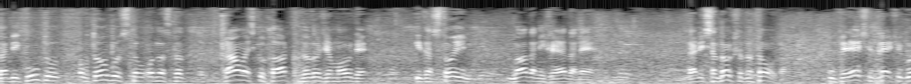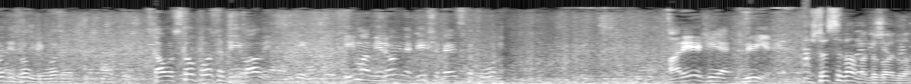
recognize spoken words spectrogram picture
da bi kupio autobusnu, odnosno tramvajsku kartu da dođem ovdje i da stojim gladan i žedan, ne. Da li sam došao do toga u 53. godini svog života. Kao 100% invalid. Ima mirovine 1500 kuna. A režije dvije. A što se vama dogodilo?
